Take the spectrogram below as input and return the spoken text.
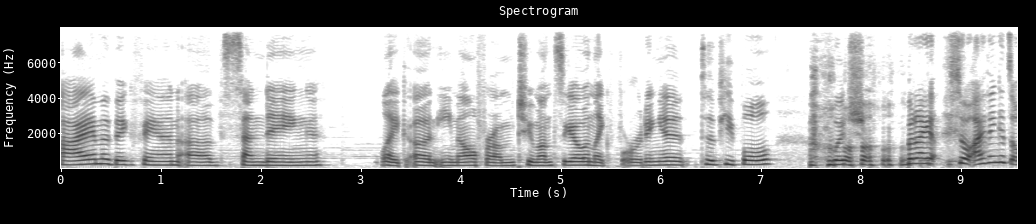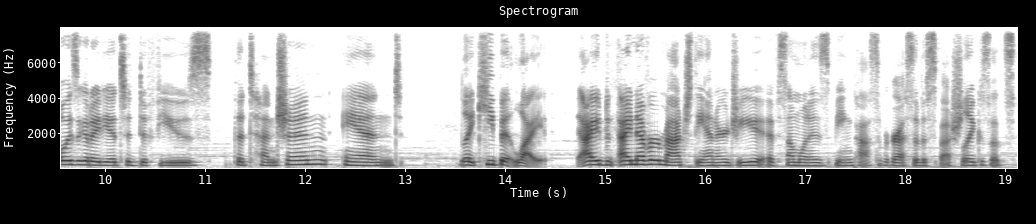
I am a big fan of sending like an email from two months ago and like forwarding it to people. Which, but I, so I think it's always a good idea to diffuse the tension and like keep it light. I, I never match the energy if someone is being passive aggressive, especially because that's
